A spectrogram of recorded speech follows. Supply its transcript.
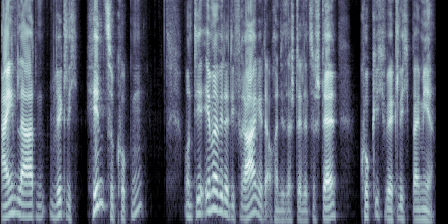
einladen, wirklich hinzugucken und dir immer wieder die Frage auch an dieser Stelle zu stellen, gucke ich wirklich bei mir?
